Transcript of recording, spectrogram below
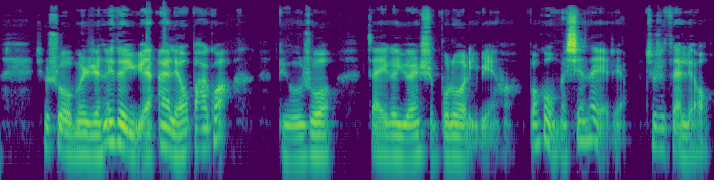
就是我们人类的语言爱聊八卦。比如说，在一个原始部落里边，哈，包括我们现在也这样，就是在聊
